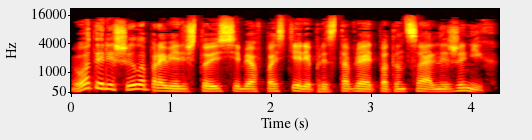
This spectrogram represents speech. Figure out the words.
Вот и решила проверить, что из себя в постели представляет потенциальный жених.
